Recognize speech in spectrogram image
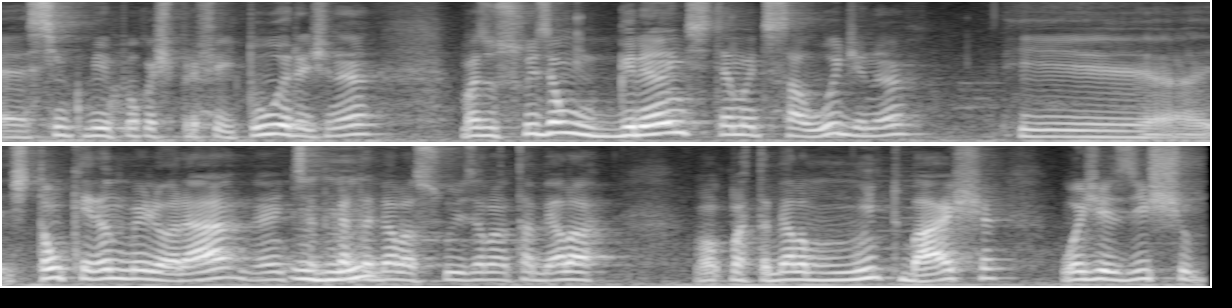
é, 5 mil e poucas prefeituras, né? mas o SUS é um grande sistema de saúde, né? e eh, estão querendo melhorar. Né? A gente sabe que a Uhum. tabela SUS é uma tabela, uma, tabela muito baixa. Hoje existe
